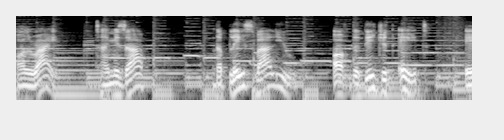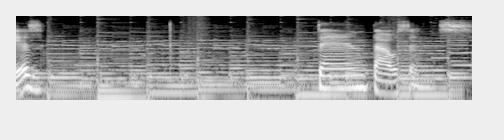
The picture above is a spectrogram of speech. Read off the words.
Alright, time is up. The place value of the digit 8 is 10 thousandths.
